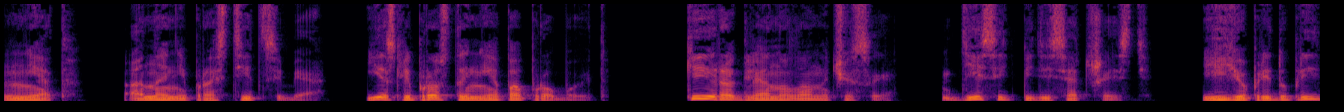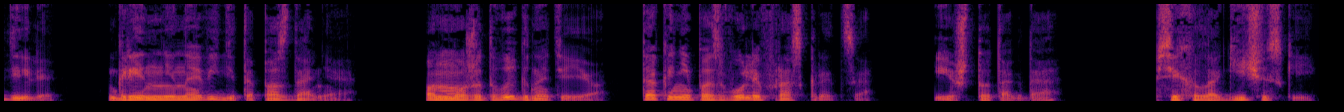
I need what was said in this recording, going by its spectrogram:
Нет, она не простит себя, если просто не попробует. Кейра глянула на часы. 10.56. Ее предупредили. Грин ненавидит опоздания. Он может выгнать ее, так и не позволив раскрыться. И что тогда? Психологический,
